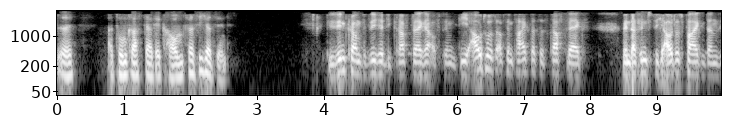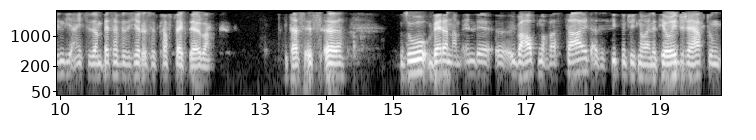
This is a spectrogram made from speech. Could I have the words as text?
äh, Atomkraftwerke kaum versichert sind. Die sind kaum versichert, die Kraftwerke auf dem, die Autos auf dem Parkplatz des Kraftwerks, wenn da 50 Autos parken, dann sind die eigentlich zusammen besser versichert als das Kraftwerk selber. Das ist äh, so, wer dann am Ende äh, überhaupt noch was zahlt. Also es gibt natürlich noch eine theoretische Haftung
